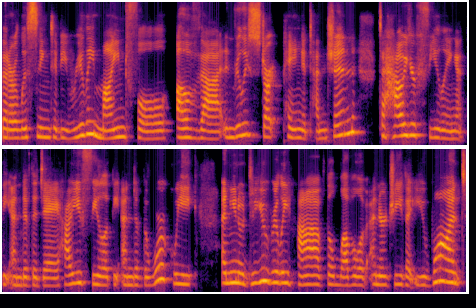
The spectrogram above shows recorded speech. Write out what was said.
that are listening to be really mindful of that and really start paying attention to how you're feeling at the end of the day, how you feel at the end of the work week. And, you know, do you really have the level of energy that you want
